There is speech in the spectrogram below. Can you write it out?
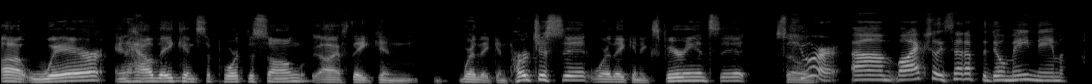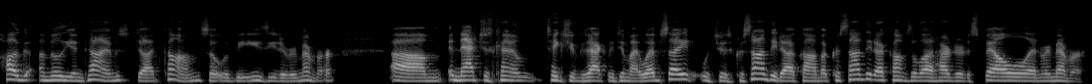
uh, where and how they can support the song, uh, if they can, where they can purchase it, where they can experience it. So Sure. Um, well, I actually set up the domain name hugamilliontimes.com, so it would be easy to remember. Um, and that just kind of takes you exactly to my website, which is krisanthi.com. But krisanthi.com is a lot harder to spell and remember.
